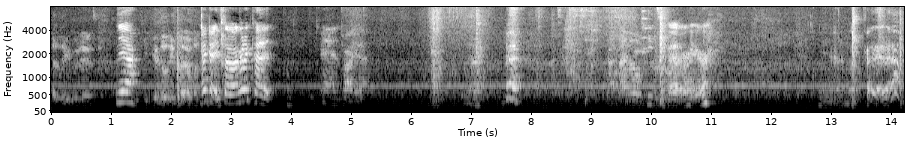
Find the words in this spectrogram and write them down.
I'll leave it in. Yeah. You gotta leave that one. Okay, so I'm gonna cut it and try it out. Got my little pizza cutter here. And I'm gonna cut it out.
